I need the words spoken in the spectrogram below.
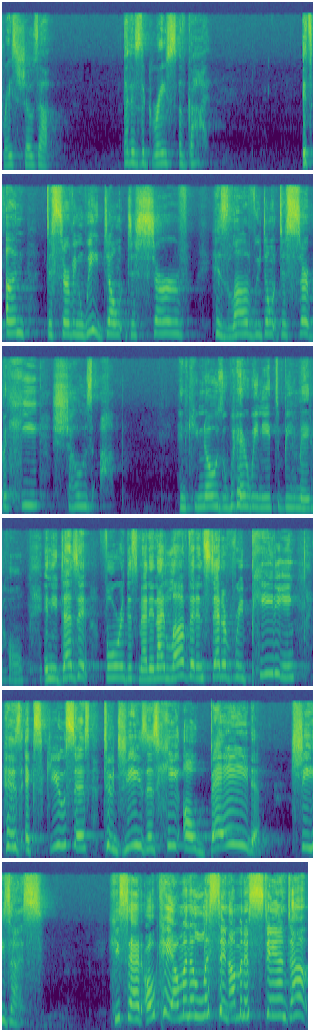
Grace shows up. That is the grace of God. It's undeserving. We don't deserve his love. We don't deserve, but he shows up and he knows where we need to be made whole. And he does it for this man. And I love that instead of repeating his excuses to Jesus, he obeyed Jesus. He said, Okay, I'm gonna listen, I'm gonna stand up.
